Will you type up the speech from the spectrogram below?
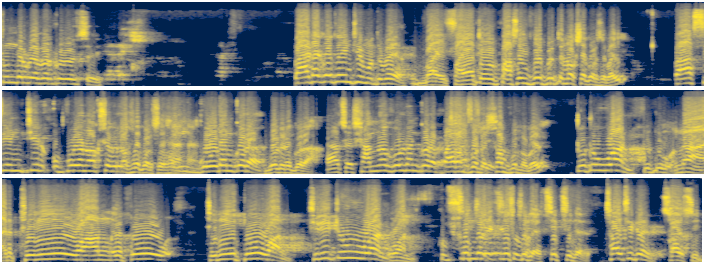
সুন্দর ব্যবহার করেছে পাটা কত ইঞ্চির মধ্যে ভাইয়া? ভাই পায়া তো পাঁচ ইঞ্চির উপরে তো নকশা করছে ভাই। পাঁচ ইঞ্চির উপরে নকশা করা নকশা করছে, হ্যাঁ, হ্যাঁ। গোল্ডেন করা? গোল্ডেন করা। আচ্ছা সামনে গোল্ডেন করা সম্পূর্ণ সম্পূর্ণ ভাই। Two two one two two না এটা three one two three two one three two one one খুব সুন্দর সিক্স সিটের ছয় সিটের ছয় সিট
